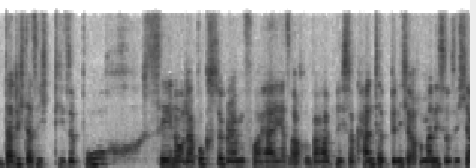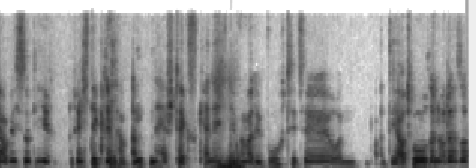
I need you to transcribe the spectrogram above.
dadurch, dass ich diese Buch Szene oder Bookstagram vorher jetzt auch überhaupt nicht so kannte, bin ich auch immer nicht so sicher, ob ich so die richtig relevanten Hashtags kenne. Ich nehme immer den Buchtitel und die Autorin oder so.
